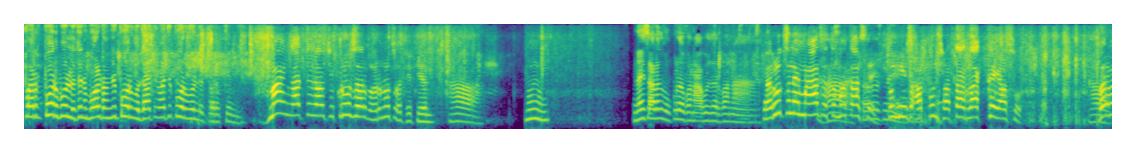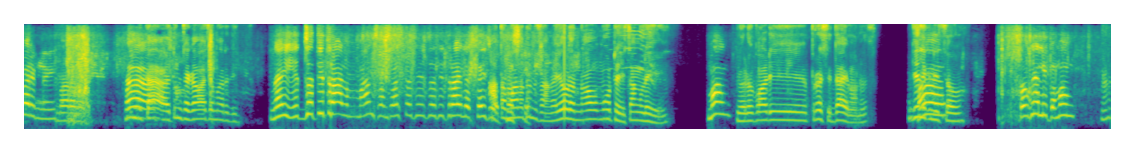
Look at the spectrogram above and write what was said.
परत पोर बोलले त्याने बोलतो म्हणजे पोर बोल जातीवाची पोर बोलले परत त्यांनी मग जाते गावची क्रुझर भरूनच होते ते हा हम्म. नाही चालत भाऊ कुठं पण अगोदरपणा करूच नाही माझं तर हा, मत असं करूच आहे. नाही. तुम्ही आपण स्वतः लाख काही असो हा. बरोबर आहे की नाही बरोबर हा. काय तुमच्या गावाच्या मर्जीत नाही इज्जतीत राहिलं माणसांच्या असतं इज्जतीत राहिलं काहीच होत आता मला नसतं. तुम्ही सांगा एवढं नाव मोठं आहे चांगलं आहे मग खेडोपाडी प्रसिद्ध आहे माणूस गेले की हा. नाही चौ तो गेली तर मग हं?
